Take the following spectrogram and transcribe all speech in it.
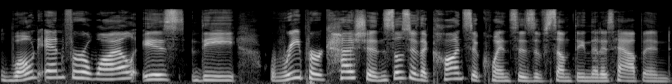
won't end for a while is the repercussions. Those are the consequences of something that has happened.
